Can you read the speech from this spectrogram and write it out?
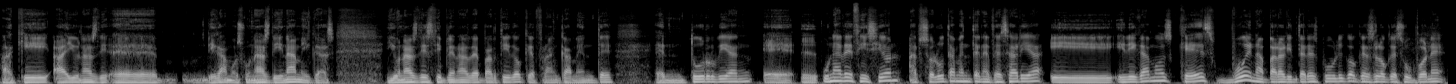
Aquí hay unas, di- digamos, unas dinámicas y unas disciplinas de partido que, francamente, enturbian una decisión absolutamente necesaria y digamos que es buena para el interés público, que es lo que supone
